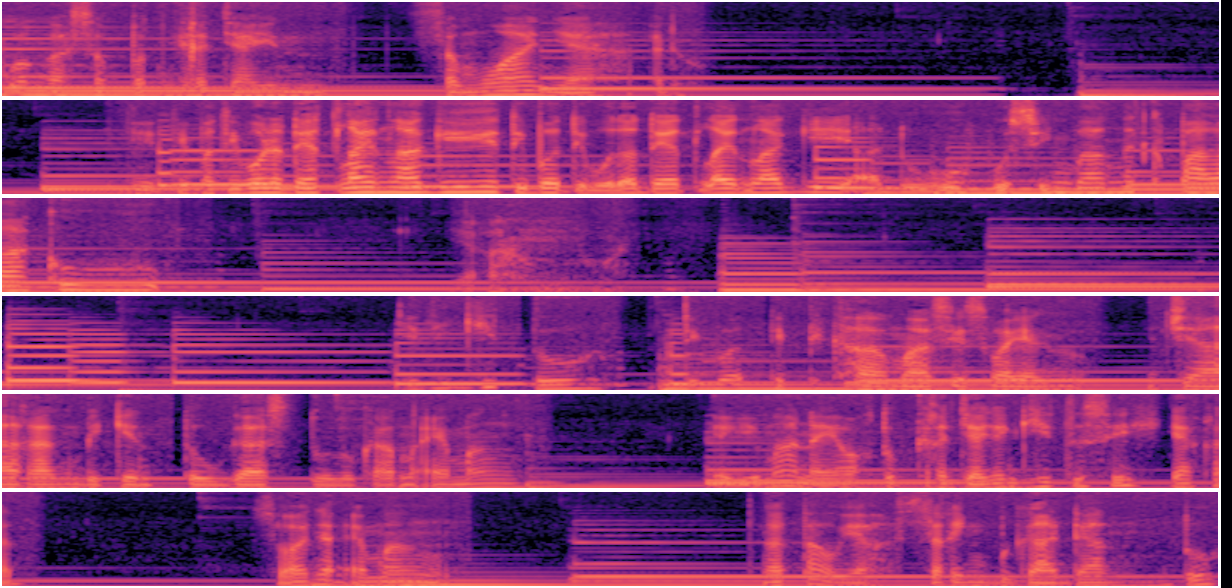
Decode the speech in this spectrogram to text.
gue nggak sempet ngerjain semuanya aduh. Jadi tiba-tiba udah deadline lagi tiba-tiba udah deadline lagi aduh pusing banget kepalaku. Ya ampun. Jadi gitu jadi gue tipikal mahasiswa yang jarang bikin tugas dulu karena emang ya gimana ya waktu kerjanya gitu sih ya kan? Soalnya emang nggak tahu ya sering begadang tuh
